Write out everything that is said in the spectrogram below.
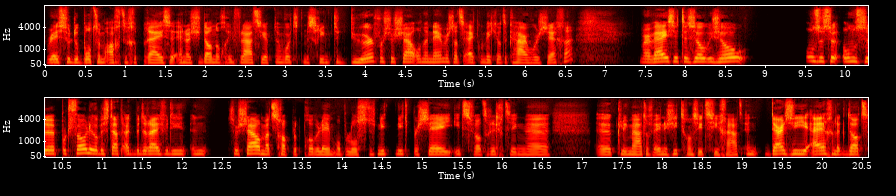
race to the bottom-achtige prijzen. En als je dan nog inflatie hebt, dan wordt het misschien te duur voor sociaal ondernemers. Dat is eigenlijk een beetje wat ik haar hoor zeggen. Maar wij zitten sowieso. Onze, onze portfolio bestaat uit bedrijven die een sociaal-maatschappelijk probleem oplossen. Dus niet, niet per se iets wat richting uh, uh, klimaat- of energietransitie gaat. En daar zie je eigenlijk dat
